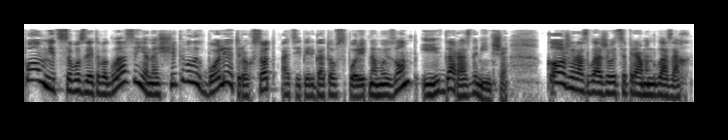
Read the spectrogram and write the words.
Помнится, возле этого глаза я насчитывал их более трехсот, а теперь готов спорить на мой зонт, их гораздо меньше. Кожа разглаживается прямо на глазах.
